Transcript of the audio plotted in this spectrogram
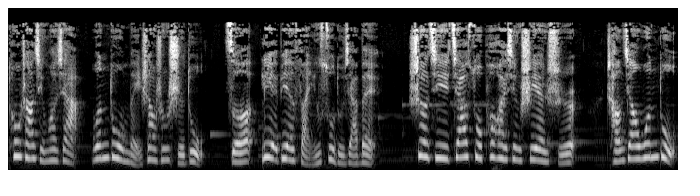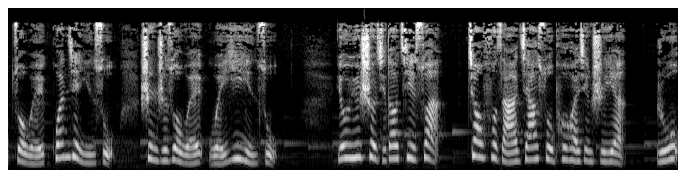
通常情况下，温度每上升十度，则裂变反应速度加倍。设计加速破坏性试验时，常将温度作为关键因素，甚至作为唯一因素。由于涉及到计算，较复杂加速破坏性试验。如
